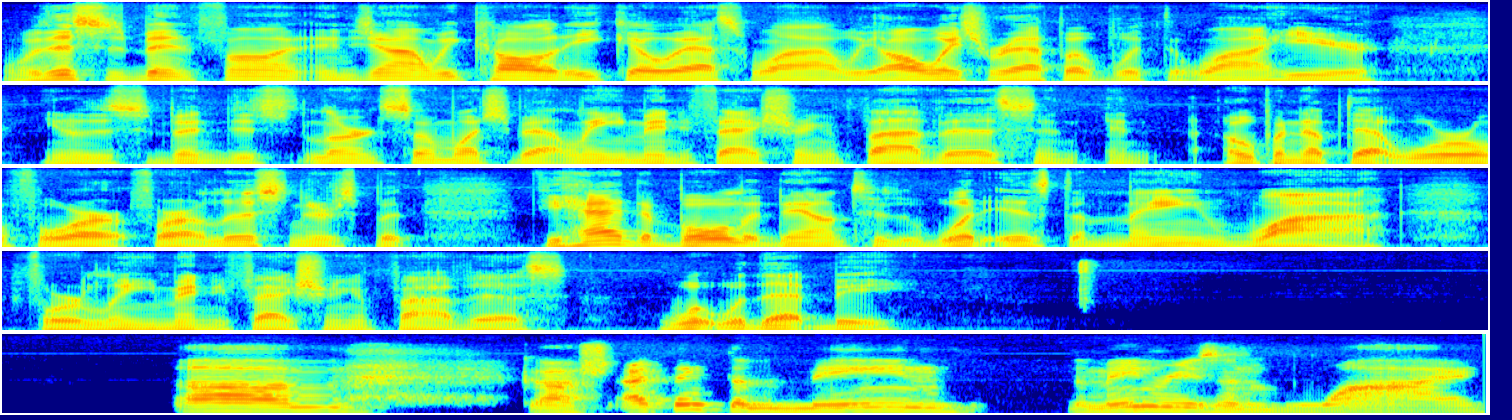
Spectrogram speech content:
Well, this has been fun, and John, we call it EECO Ask Why. We always wrap up with the why here. You know, this has been just learned so much about lean manufacturing and 5S, and and opened up that world for our, for our listeners. But if you had to boil it down to the, what is the main why for lean manufacturing and 5S, what would that be? Um, gosh, I think the main the main reason why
